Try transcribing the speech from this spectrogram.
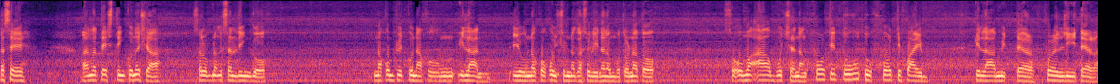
kasi uh, na-testing ko na siya sa loob ng isang linggo. Na-compute ko na kung ilan yung nagko-consume na gasolina ng motor na to. So umaabot siya ng 42 to 45 kilometer per liter.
